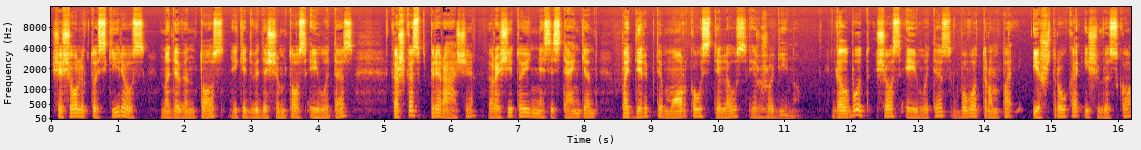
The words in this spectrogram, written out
16 skyriaus nuo 9 iki 20 eilutės, kažkas prirašė, rašytojai nesistengiant padirbti morkaus stiliaus ir žodino. Galbūt šios eilutės buvo trumpa ištrauka iš visko,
